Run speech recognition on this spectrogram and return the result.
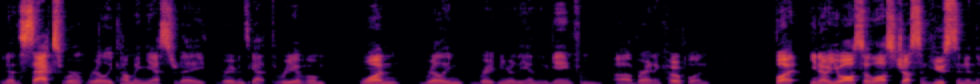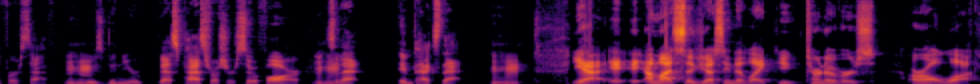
You know, the sacks weren't really coming yesterday. Ravens got three of them. One really right near the end of the game from uh, Brandon Copeland. But you know, you also lost Justin Houston in the first half, Mhm. who's been your best pass rusher so far. Mhm. So that impacts that. hmm Yeah, it, it- I'm not suggesting that like you, turnovers are all luck,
